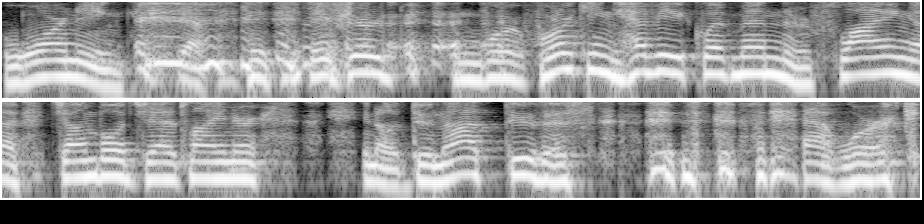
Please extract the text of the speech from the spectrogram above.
warning. Yeah, if you're working heavy equipment or flying a jumbo jetliner, you know, do not do this at work.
